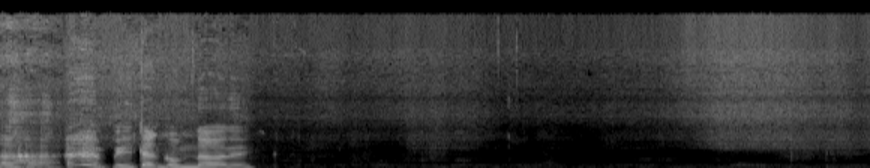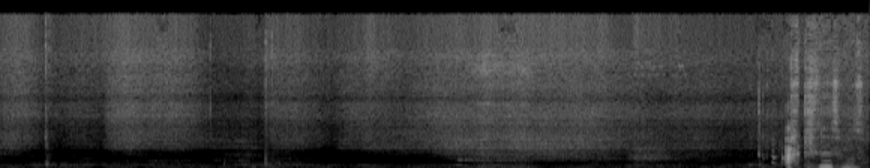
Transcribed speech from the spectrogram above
밀당 겁나하네. 아 기대지 마서.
